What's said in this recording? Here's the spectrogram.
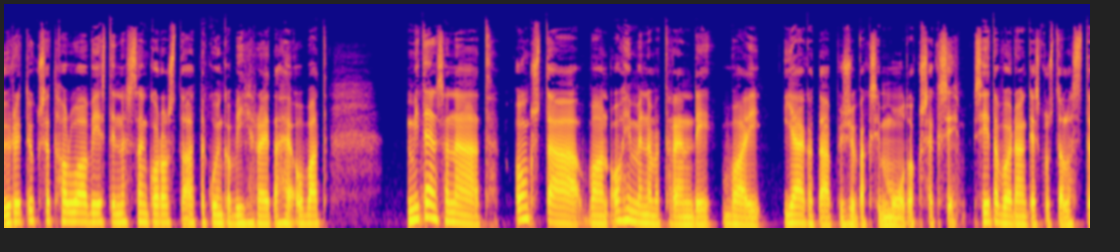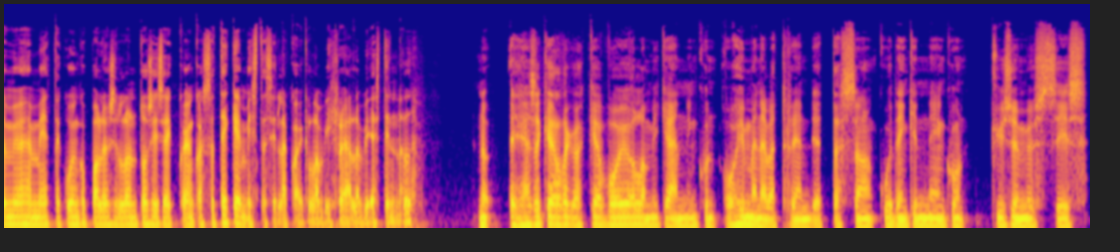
yritykset haluaa viestinnässään korostaa, että kuinka vihreitä he ovat. Miten sä näet, onko tämä vaan ohimenevä trendi vai jääkö tämä pysyväksi muutokseksi? Siitä voidaan keskustella sitten myöhemmin, että kuinka paljon sillä on tosiseikkojen kanssa tekemistä sillä kaikella vihreällä viestinnällä. No eihän se kerta kaikkiaan voi olla mikään niin kuin ohimenevä trendi, että tässä on kuitenkin niin kuin kysymys siis –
